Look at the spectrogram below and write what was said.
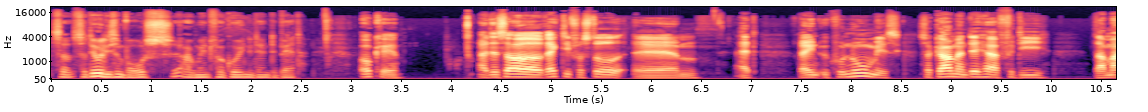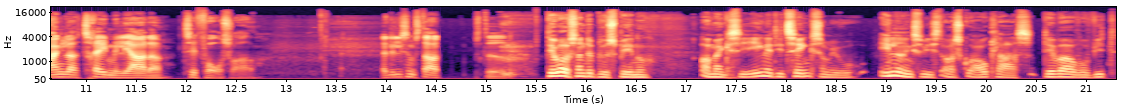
Så, så det var ligesom vores argument for at gå ind i den debat. Okay. Er det så rigtigt forstået, øh, at rent økonomisk, så gør man det her, fordi der mangler 3 milliarder til forsvaret? Er det ligesom startstedet? Det var jo sådan, det blev spændet. Og man kan sige, at en af de ting, som jo indledningsvis også skulle afklares, det var hvorvidt,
